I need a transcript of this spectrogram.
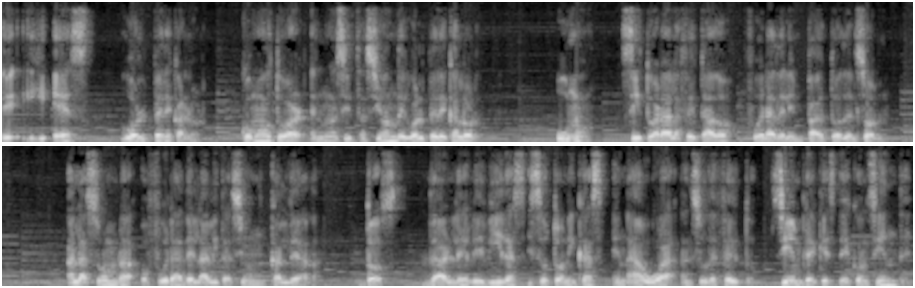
E, y es golpe de calor. ¿Cómo actuar en una situación de golpe de calor? 1. Situar al afectado fuera del impacto del sol a la sombra o fuera de la habitación caldeada. 2. Darle bebidas isotónicas en agua en su defecto, siempre que esté consciente.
